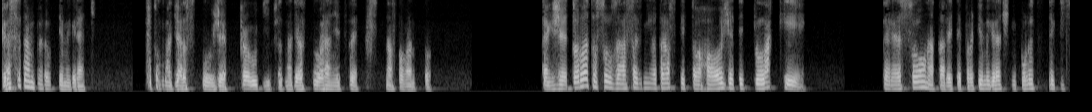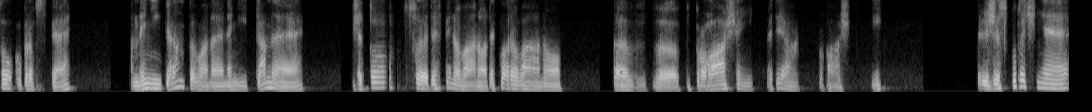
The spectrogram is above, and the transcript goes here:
Kde se tam berou ti migranti? V tom Maďarsku, že proudí před maďarskou hranici na Slovensku. Takže tohle to jsou zásadní otázky toho, že ty tlaky, které jsou na tady ty protimigrační politiky, jsou obrovské a není garantované, není dané, že to, co je definováno a deklarováno eh, v, v prohlášení, mediální prohlášení, že skutečně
